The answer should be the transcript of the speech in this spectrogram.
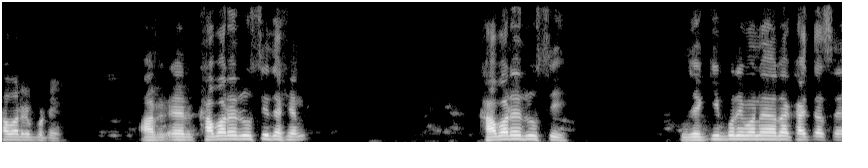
খাবারের পটে। আর এর খাবারের রুচি দেখেন, খাবারের রুচি, যে কি পরিমাণে এরা খাইতেছে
